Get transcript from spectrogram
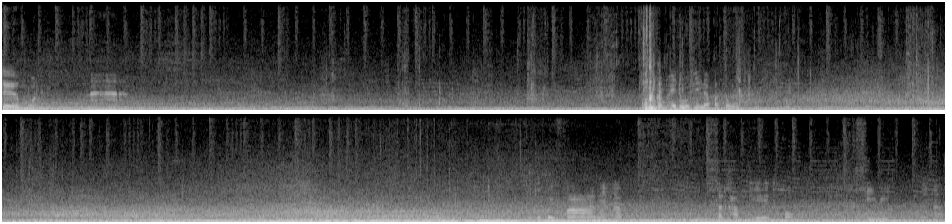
เดิมหมด ให้ดูทีละประตูตัวไฟฟ้านะครับสครับเพจของ Civic นะครับ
